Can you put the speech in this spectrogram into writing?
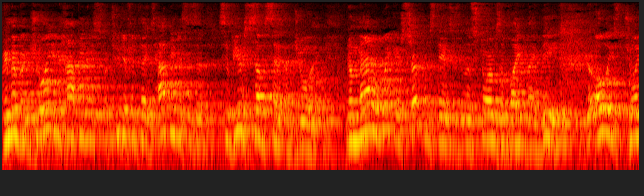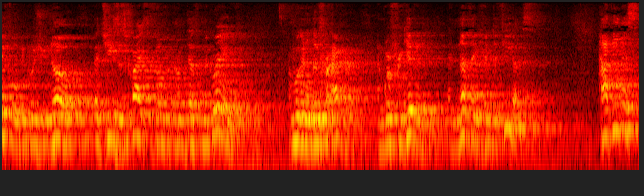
Remember, joy and happiness are two different things. Happiness is a severe subset of joy. No matter what your circumstances and the storms of life might be, you're always joyful because you know that Jesus Christ has overcome death in the grave. And we're going to live forever. And we're forgiven. And nothing can defeat us. Happiness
